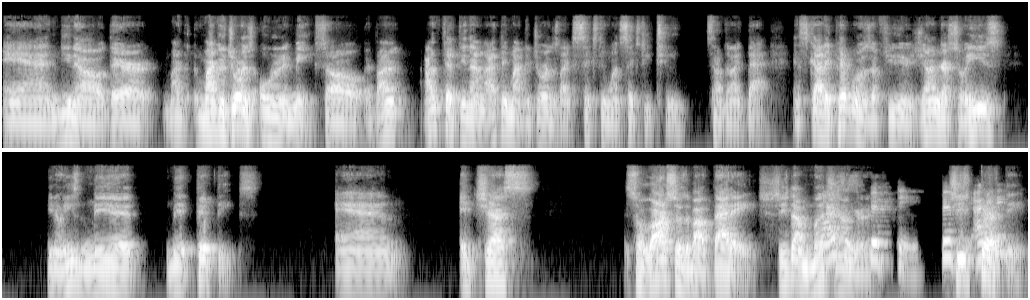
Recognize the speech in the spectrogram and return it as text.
And you know, they're Michael, Michael Jordan's older than me. So if I'm I'm 59, I think Michael Jordan's like 61, 62, something like that. And Scottie Pippen was a few years younger, so he's, you know, he's mid mid 50s. And it just so Larsa's about that age. She's not much younger. is 50. 50. She's I think 50.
